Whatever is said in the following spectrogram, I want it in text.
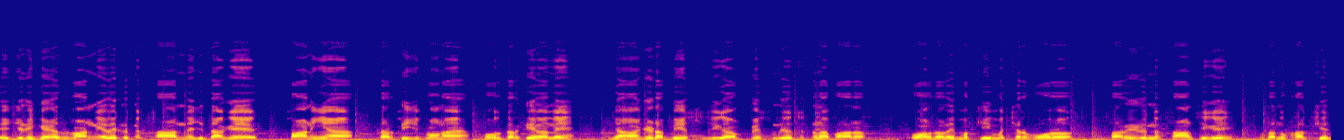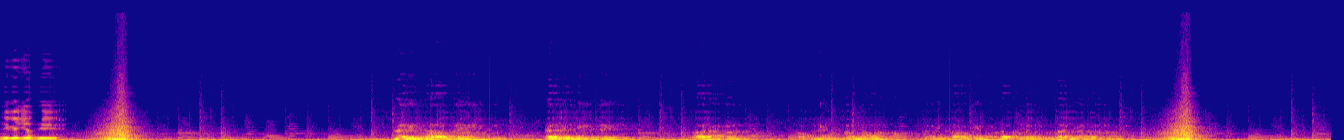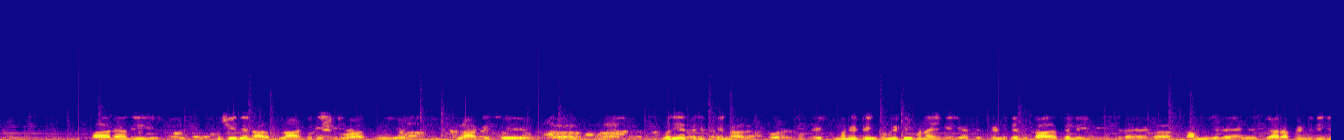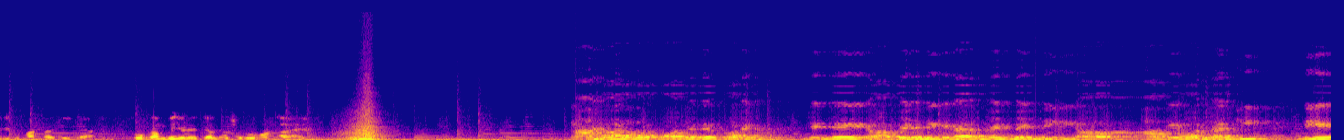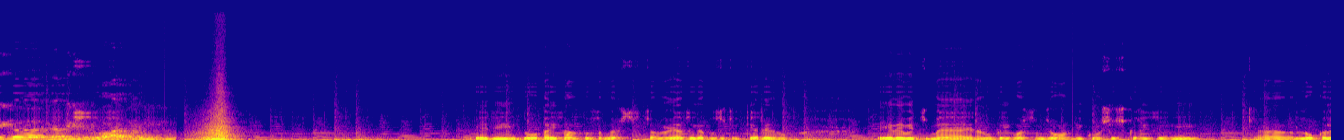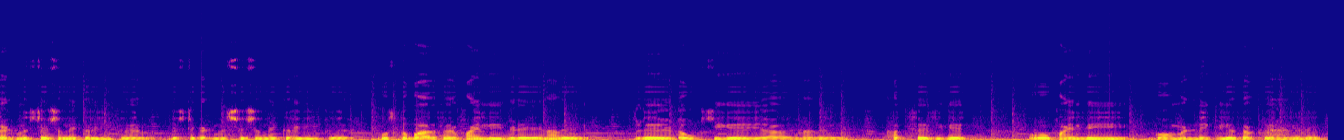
ਇਹ ਜਿਹੜੀ ਗੈਸ ਬਣਨੀ ਹੈ ਇਹਦੇ ਜਿਹੜੇ ਨੁਕਸਾਨ ਨੇ, ਜਿੱਦਾਂ ਕਿ ਪਾਣੀਆਂ ਧਰਤੀ 'ਚ ਪਾਉਣਾ, ਹੋਰ ਕਰਕੇ ਇਹਨਾਂ ਨੇ, ਜਾਂ ਜਿਹੜਾ ਵੇਸਟ ਸੀਗਾ ਵੇਸਟ ਨੂੰ ਸਿੱਟਣਾ ਬਾਹਰ, ਉਹ ਆਲੇ ਦੁਆਲੇ ਮੱਖੀ, ਮੱਛਰ, ਹੋਰ ਸਾਰੇ ਜਿਹੜੇ ਨੁਕਸਾਨ ਸੀਗੇ, ਉਹ ਸਾਨੂੰ ਖਦਸ਼ੇ ਸੀਗੇ ਜੀ ਅਸੀਂ। ਨਵੇਂ ਸਾਲ ਦੇ, ਪਹਿਲੇ ਦਿਨ ਤੇ ਸਾਰਿਆਂ ਨੂੰ ਆਪਣੇ ਵੱਲੋਂ ਨਵੇਂ ਸਾਲ ਦੀ ਲੱਖ ਲੱਖ ਵਧਾਈਆਂ ਦਿੰਦਾ। ਸਾਰਿਆਂ ਦੀ ਖੁਸ਼ੀ ਦੇ ਨਾਲ ਪਲਾਂਟ ਦੀ ਸ਼ੁਰੂਆਤ ਹੋਈ ਹੈ। ਪਲਾਂਟ ਇੱਥੇ ਅਹ, ਵਧੀਆ ਤਰੀਕੇ ਨਾਲ ਔਰ ਇੱਕ ਮੋਨੀਟਰਿੰਗ ਕਮੇਟੀ ਬਣਾਈ ਗਈ ਹੈ ਤੇ ਪਿੰਡ ਦੇ ਵਿਕਾਸ ਦੇ ਲਈ ਵੀ ਜਿਹੜਾ ਹੈਗਾ ਕੰਮ ਜਿਹੜੇ ਹੈਗੇ 11 ਪਿੰਡ ਦੀ ਜਿਹੜੀ ਡਿਮਾਂਡਾਂ ਸੀਗੀਆਂ ਉਹ ਕੰਮ ਵੀ ਜਿਹੜੇ ਜਲਦ ਸ਼ੁਰੂ ਹੋਣ ਜਾ ਰਹੇ ਹਨ ਆਉਣ ਵਾਲਾ ਹੋਰ ਪੋਜ਼ਿਟਿਵ ਭਵਿੱਖ ਜਿੱਥੇ ਅਹ, ਪਿੰਡ ਦੀ ਡਿਵੈਲਪਮੈਂਟ ਪਿੰਡ ਦੀ ਅਹ, ਅੱਗੇ ਹੋਰ ਤਰੱਕੀ ਦੀ ਇੱਕ ਨਵੀਂ ਸ਼ੁਰੂਆਤ ਹੋਈ। ਇਹ ਜੀ 2.5 ਸਾਲ ਤੋਂ ਸੰਘਰਸ਼ ਚੱਲ ਰਿਹਾ ਸੀਗਾ, ਤੁਸੀਂ ਠੀਕ ਕਹਿ ਰਹੇ ਹੋ। ਇਹਦੇ ਵਿੱਚ ਮੈਂ ਇਹਨਾਂ ਨੂੰ ਕਈ ਵਾਰ ਸਮਝਾਉਣ ਦੀ ਕੋਸ਼ਿਸ਼ ਕਰੀ ਸੀਗੀ। ਲੋਕਲ ਐਡਮਿਨਿਸਟ੍ਰੇਸ਼ਨ ਨੇ ਕਰੀ, ਫਿਰ ਡਿਸਟ੍ਰਿਕਟ ਐਡਮਿਨਿਸਟ੍ਰੇਸ਼ਨ ਨੇ ਕਰੀ, ਫਿਰ ਉਸ ਤੋਂ ਬਾਅਦ ਫਿਰ ਫਾਈਨਲੀ ਜਿਹੜੇ ਇਹਨਾਂ ਦੇ ਜਿਹੜੇ ਡਾਊਟ ਸੀਗੇ ਜਾਂ ਇਹਨਾਂ ਦੇ ਖਦਸ਼ੇ ਸੀਗੇ, ਉਹ ਫਾਈਨਲੀ ਗਵਰਨਮੈਂਟ ਨੇ ਕਲੀਅਰ ਕਰਤੇ ਹੈਗੇ ਨੇ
